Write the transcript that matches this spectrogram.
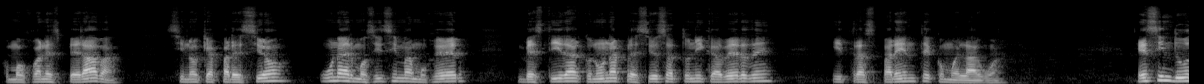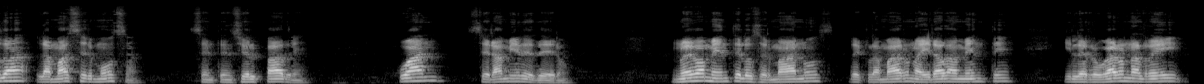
como Juan esperaba, sino que apareció una hermosísima mujer vestida con una preciosa túnica verde y transparente como el agua. Es sin duda la más hermosa, sentenció el padre. Juan será mi heredero. Nuevamente los hermanos reclamaron airadamente y le rogaron al rey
